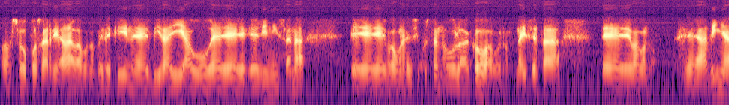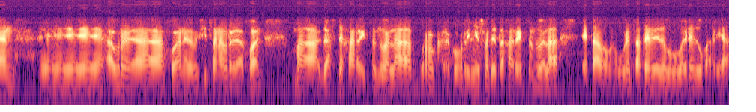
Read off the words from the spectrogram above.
oso pozgarria da, ba, bueno, berekin e, bidai hau e, egin izana, e, ba, bueno, ez ikusten dugulako, ba, bueno, naiz eta e, ba, bueno, e, adinan e, aurrera joan, edo bizitzan aurrera joan, ba, gazte jarraitzen duela, borrokarako grinez beteta jarraitzen duela, eta ba, bueno, guretzat eredu, eredu garria,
